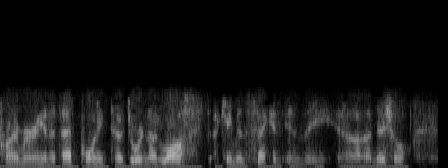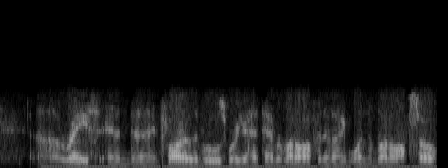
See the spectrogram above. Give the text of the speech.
primary. And at that point, uh, Jordan, I lost. I came in second in the uh, initial uh, race, and uh, in Florida, the rules were you had to have a runoff, and then I won the runoff. So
